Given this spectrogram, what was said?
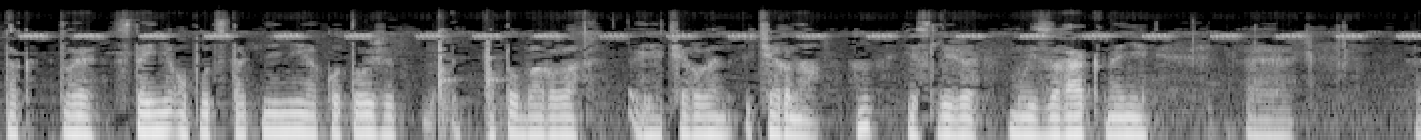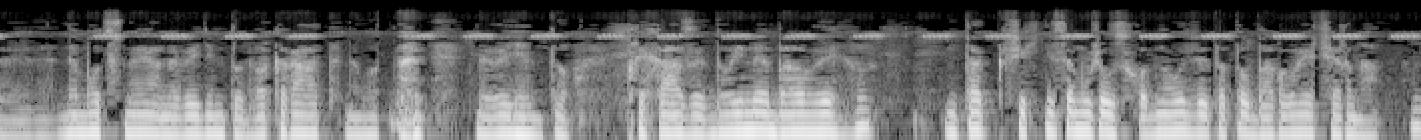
tak to je stejně opodstatnění jako to, že tato barva je červen, černá. Hm? Jestliže můj zrak není eh, eh, nemocný a nevidím to dvakrát, nebo nevidím to přecházet do jiné barvy, hm? no tak všichni se můžou shodnout, že tato barva je černá. Hm?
